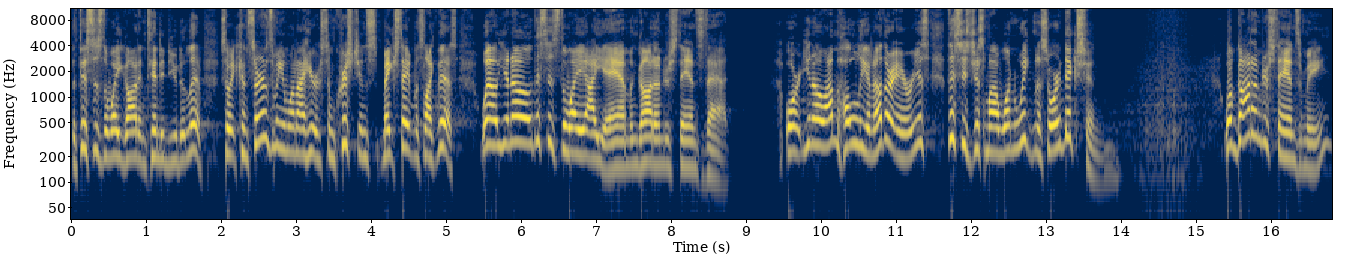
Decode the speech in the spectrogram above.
that this is the way God intended you to live. So it concerns me when I hear some Christians make statements like this Well, you know, this is the way I am, and God understands that. Or, you know, I'm holy in other areas. This is just my one weakness or addiction. Well, God understands me.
